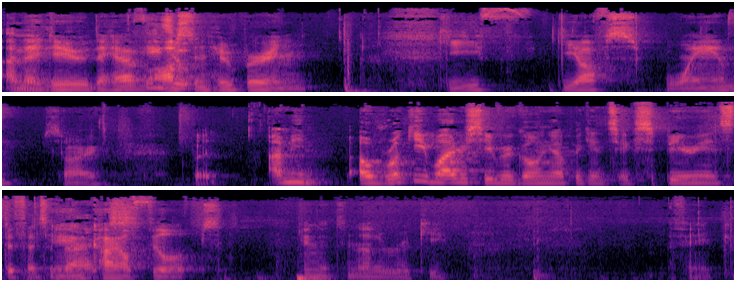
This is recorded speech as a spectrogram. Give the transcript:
And mean, they do. They have he's a- Austin Hooper and Geoff Geoff Swaim. Sorry, but I mean, a rookie wide receiver going up against experienced defensive and backs. Kyle Phillips. I think that's another rookie. I think.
